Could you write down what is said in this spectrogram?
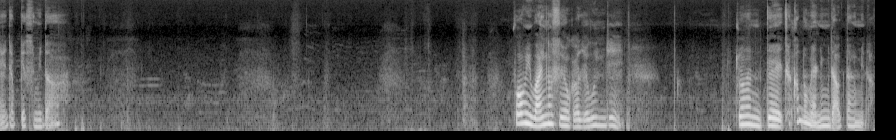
네, 잡겠습니다. 펌이 마이너스여가지고인지 저는 이제 착한 놈이 아닙니다. 악당입니다.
